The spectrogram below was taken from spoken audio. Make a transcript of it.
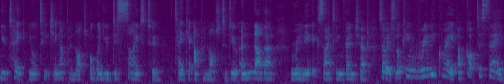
you take your teaching up a notch, or when you decide to take it up a notch to do another really exciting venture. So it's looking really great. I've got to say,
